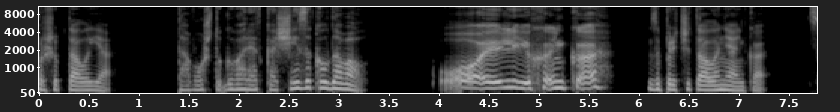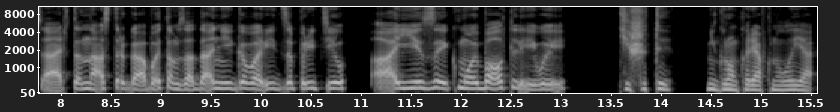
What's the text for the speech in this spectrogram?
Прошептала я. «Того, что, говорят, Кощей заколдовал?» «Ой, лихонько!» — запричитала нянька. «Царь-то настрого об этом задании говорить запретил, а язык мой болтливый». «Тише ты!» — негромко рявкнула я.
